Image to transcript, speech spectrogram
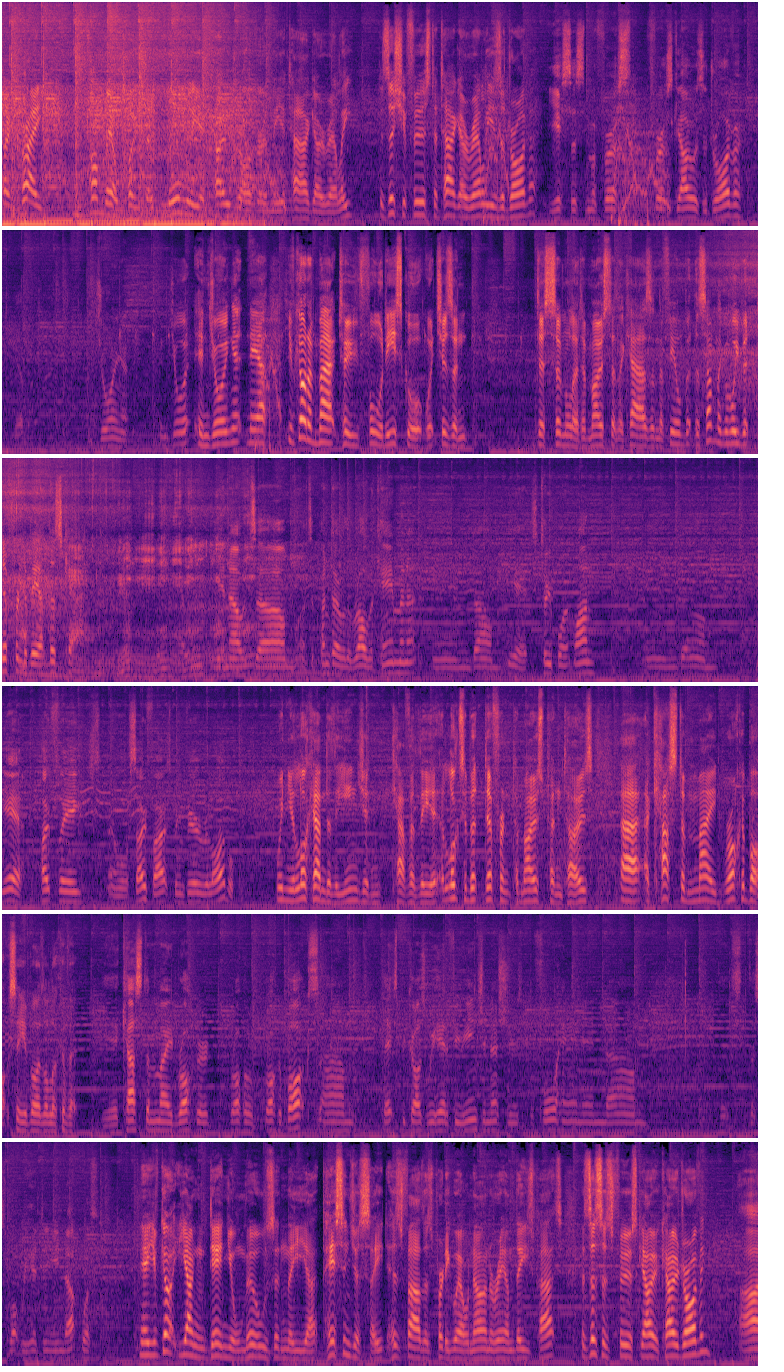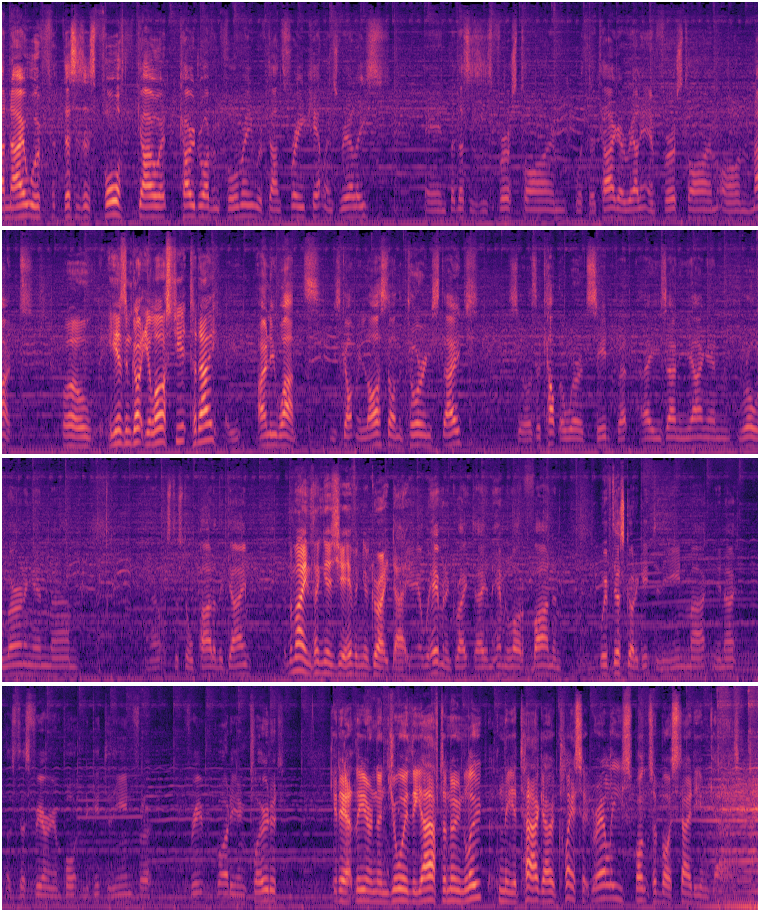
So Craig, from Balclutha, normally a co-driver in the Otago Rally. Is this your first Otago Rally as a driver? Yes, this is my first first go as a driver. Yep. Enjoying it. Enjoy, enjoying it. Now, you've got a Mark II Ford Escort, which isn't dissimilar to most of the cars in the field, but there's something a wee bit different about this car. You know, it's um, it's a Pinto with a roller cam in it, and um, yeah, it's 2.1, and um, yeah, hopefully, well, so far it's been very reliable. When you look under the engine cover there, it looks a bit different to most Pintos. Uh, a custom-made rocker box here by the look of it. Yeah, custom-made rocker, rocker, rocker box. Um, that's because we had a few engine issues beforehand, and um, that's, that's what we had to end up with. Now you've got young Daniel Mills in the uh, passenger seat. His father's pretty well known around these parts. Is this his first go co-driving? Uh, no, this is his fourth go at co-driving for me. We've done three Catlins rallies, and but this is his first time with the Otago Rally and first time on notes. Well, he hasn't got you lost yet today? He, only once. He's got me lost on the touring stage. So there's a couple of words said, but hey, he's only young and we're all learning and um, you know, it's just all part of the game. But the main thing is you're having a great day. Yeah, we're having a great day and having a lot of fun and we've just got to get to the end, Mark, you know. It's just very important to get to the end for, for everybody included. Get out there and enjoy the afternoon loop in the Otago Classic Rally, sponsored by Stadium Cars.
